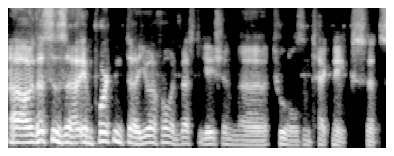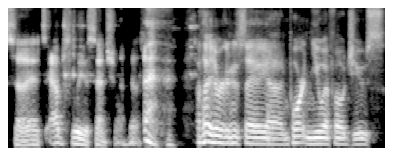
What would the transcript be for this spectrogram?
Uh, this is uh, important uh, UFO investigation uh, tools and techniques. It's uh, it's absolutely essential. Yes. I thought you were going to say uh, important UFO juice.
